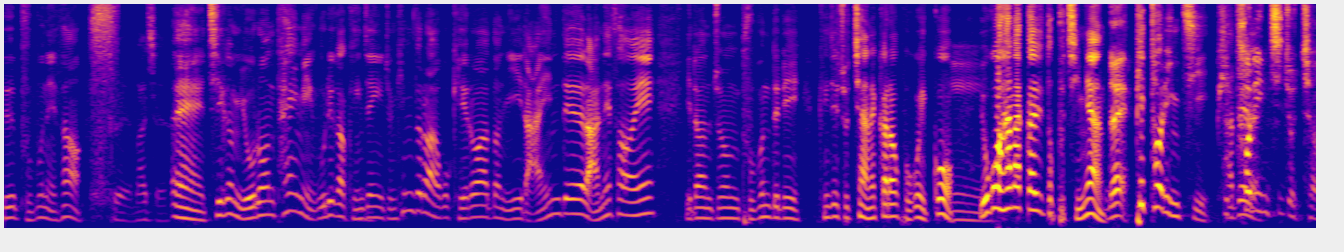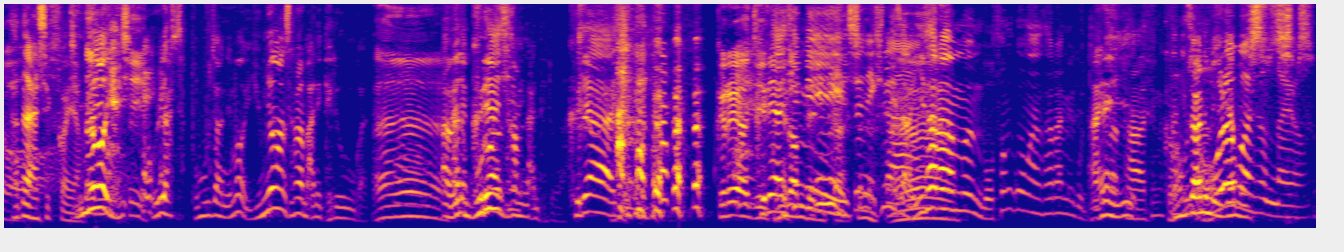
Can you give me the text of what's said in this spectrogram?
그 부분에서 그래 맞아요. 네, 지금 요런 타이밍 우리가 굉장히 좀 힘들어하고 괴로워하던 이 라인들 안에서의 이런 좀 부분들이 굉장히 좋지 않을까라고 보고 있고 음. 요거 하나까지 또 붙이면 네. 피터 린치 피터 다들, 린치 좋죠. 다들 아실 거예요. 유명 린치. 우리 본부장님은 유명한 사람 많이 데려오는 것 같아. 아, 아, 왜냐면 그래야 사람 힘- 난 데려와. 그래야 그래야지 그래야 힘이. 있으니까. 실리잖아. 이 아. 사람은 뭐 성공한 사람이고 누구나 아니, 이다 생각하고 본부장님이 뭐라고 하셨나요? 시-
